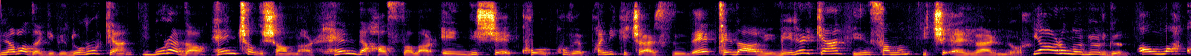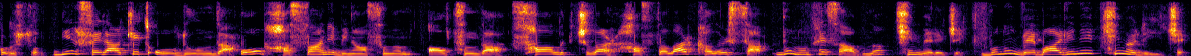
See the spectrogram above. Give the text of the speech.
lavada gibi dururken burada hem çalışanlar hem de hastalar endişe, korku ve panik içerisinde tedavi verirken insanın içi el vermiyor. Yarın öbür gün Allah korusun bir felaket olduğunda o hastane binasının altında sağlıkçılar, hastalar kalırsa bunun hesabını kim verecek? Bunun vebalini kim ödeyecek?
